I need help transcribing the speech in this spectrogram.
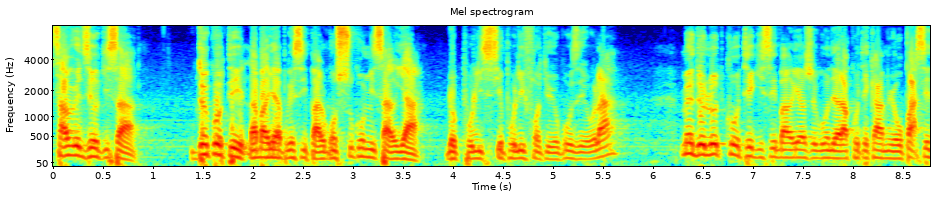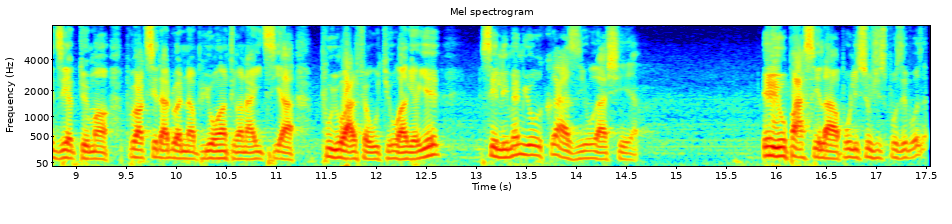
Ça veut dire que ça, de côté, la barrière principale, un sous-commissariat de policiers, policiers opposés là, mais de l'autre côté, qui c'est barrière secondaire, la côté camion, passer directement pour accéder à la douane, pour rentrer en Haïti, pour aller faire route, c'est les mêmes qui écrasé, qui raché. Et ils passé là, la police juste posé, posé.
